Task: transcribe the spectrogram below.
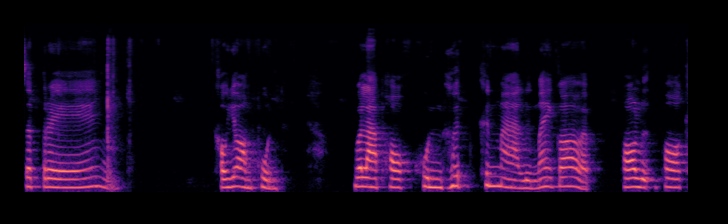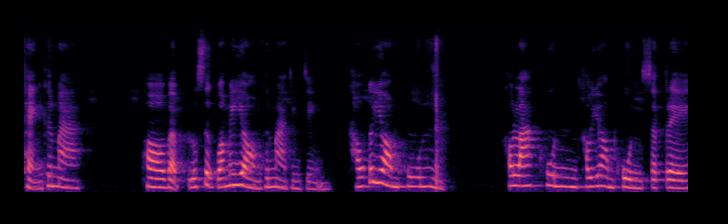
สเตรงเขายอมคุณ เวลาพอคุณฮึดขึ้นมาหรือไม่ก็แบบพอหรือพอแข็งขึ้นมา พอแบบรู้สึกว่าไม่ยอมขึ้นมาจริง ๆ เขาก็ยอมคุณเขารักคุณเขายอมคุณสเตรง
